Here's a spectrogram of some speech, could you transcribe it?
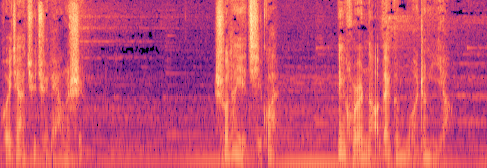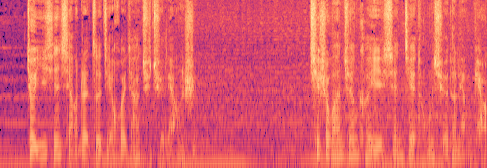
回家去取粮食。说来也奇怪，那会儿脑袋跟魔怔一样，就一心想着自己回家去取粮食。其实完全可以先借同学的粮票。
